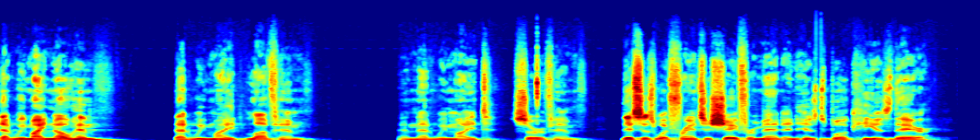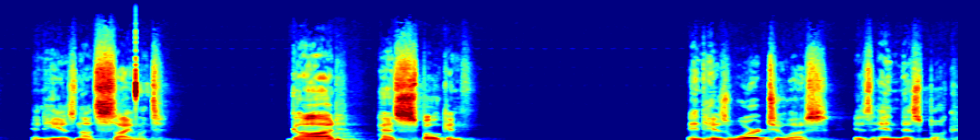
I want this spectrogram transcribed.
that we might know him, that we might love him, and that we might serve him. This is what Francis Schaeffer meant in his book, He is There, and He is Not Silent. God has spoken, and His word to us is in this book.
